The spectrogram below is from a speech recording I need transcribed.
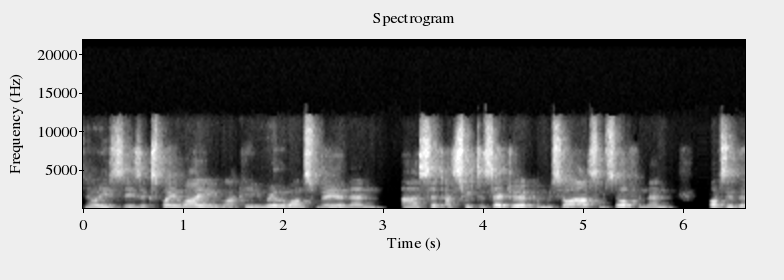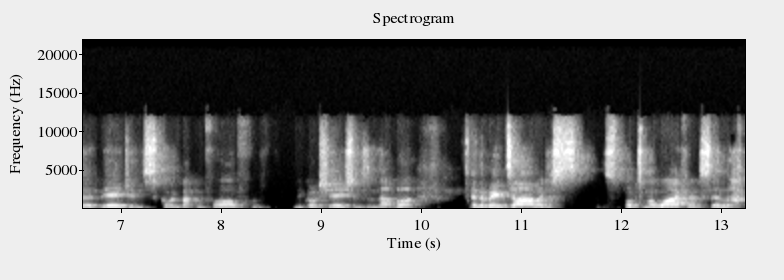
you know he's he's explained why he, like he really wants me, and then I said I speak to Cedric and we sort out some stuff, and then obviously the the agents going back and forth with negotiations and that. But in the meantime, I just spoke to my wife and said, look,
